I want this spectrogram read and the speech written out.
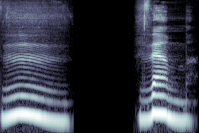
v them.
